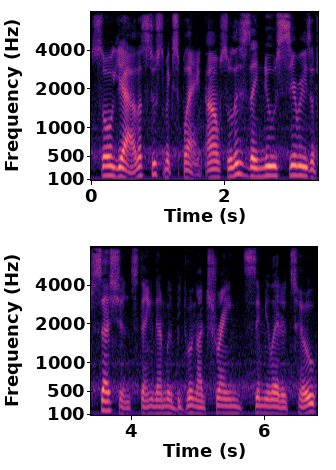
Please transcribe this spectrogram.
So yeah, let's do some explaining. Um, so this is a new series of sessions thing that I'm going to be doing on Trainz Simulator 2.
